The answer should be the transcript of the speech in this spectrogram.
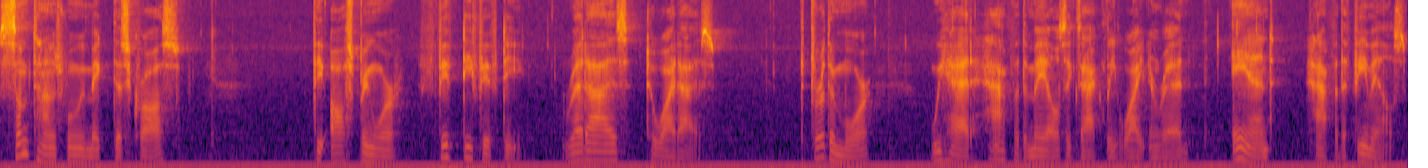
sometimes when we make this cross, the offspring were 50-50, red eyes to white eyes. Furthermore, we had half of the males exactly white and red, and half of the females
